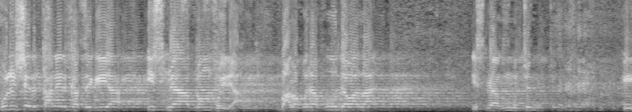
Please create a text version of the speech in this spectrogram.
পুলিশের কানের কাছে গিয়া ইসমে আদম ফইরা ভালো করে ফু দেওয়া যায়। ইসমে আদম করছেন কি?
